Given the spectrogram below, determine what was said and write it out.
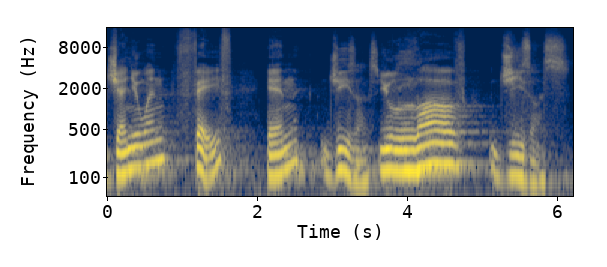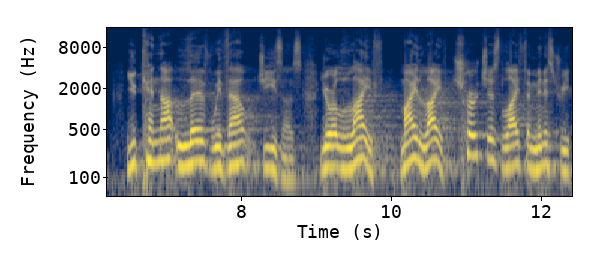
genuine faith in Jesus. You love Jesus. You cannot live without Jesus. Your life, my life, church's life and ministry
